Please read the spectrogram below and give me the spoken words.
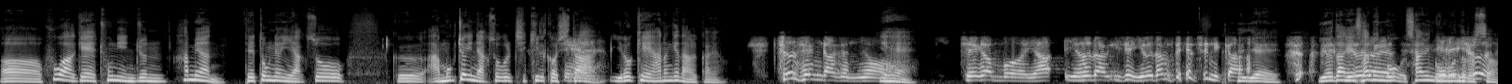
어 후하게 총리 인준하면 대통령이 약속 그 암묵적인 약속을 지킬 것이다 예. 이렇게 하는 게 나을까요? 저 생각은요. 예. 제가 뭐 야, 여당 이제 여당 됐으니까 예. 여당의 삼인 고문으로서.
